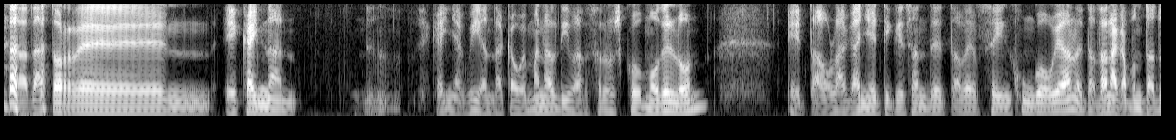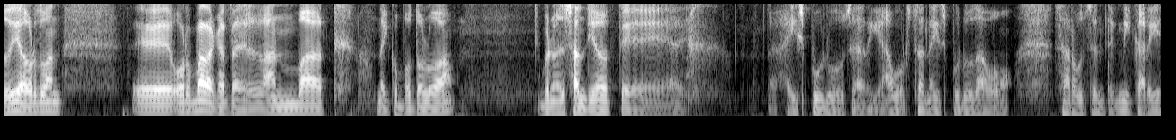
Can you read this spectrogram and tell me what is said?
Eta datorren ekainan, ekainak bian dakau emanaldi bat zarozko modelon, eta hola gainetik esan dut, aber, zein jungo gean, eta danak apuntatu dira, orduan, e, hor badakata lan bat, nahiko potoloa, bueno, esan diot, e, aizpuru, zer, aburtzan aizpuru dago zarrutzen teknikari,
